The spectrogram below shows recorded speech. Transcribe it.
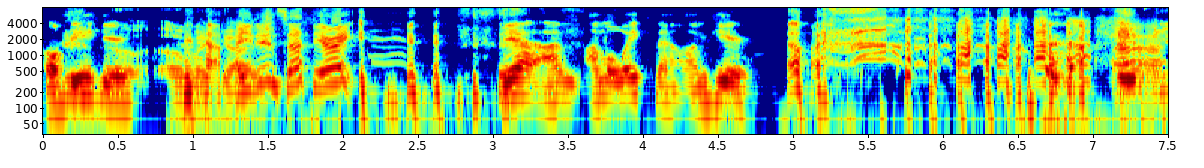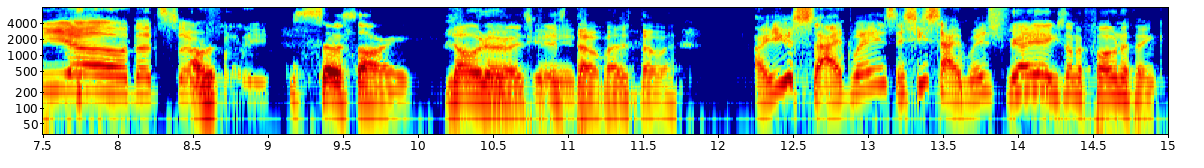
I'll be here. oh, oh my god! How you doing, Seth? You alright? Yeah, I'm I'm awake now. I'm here. Yo, that's so I was- funny. So sorry. no, no, no. It's, it's dope, man. It's dope, man. Are you sideways? Is he sideways for Yeah, you? yeah. He's on a phone, I think.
